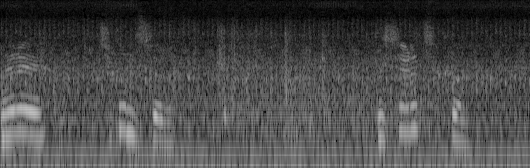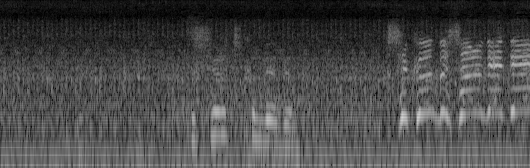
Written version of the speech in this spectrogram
Nereye? Çıkın dışarı. Dışarı çıkın. Dışarı çıkın dedim. Çıkın dışarı dedim!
